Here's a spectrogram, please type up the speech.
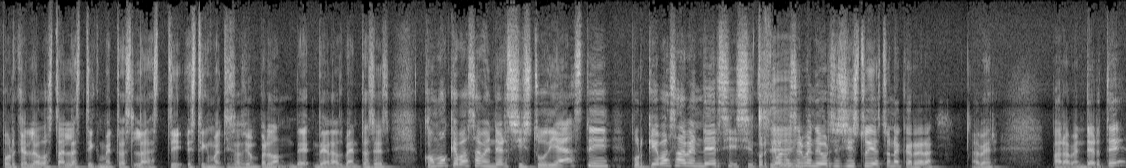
porque luego está la, la esti- estigmatización perdón, de, de las ventas. Es, ¿cómo que vas a vender si estudiaste? ¿Por qué vas a vender si, si- ¿por qué Sí. vas a ser vendedor si, si estudiaste una carrera? A ver, para venderte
